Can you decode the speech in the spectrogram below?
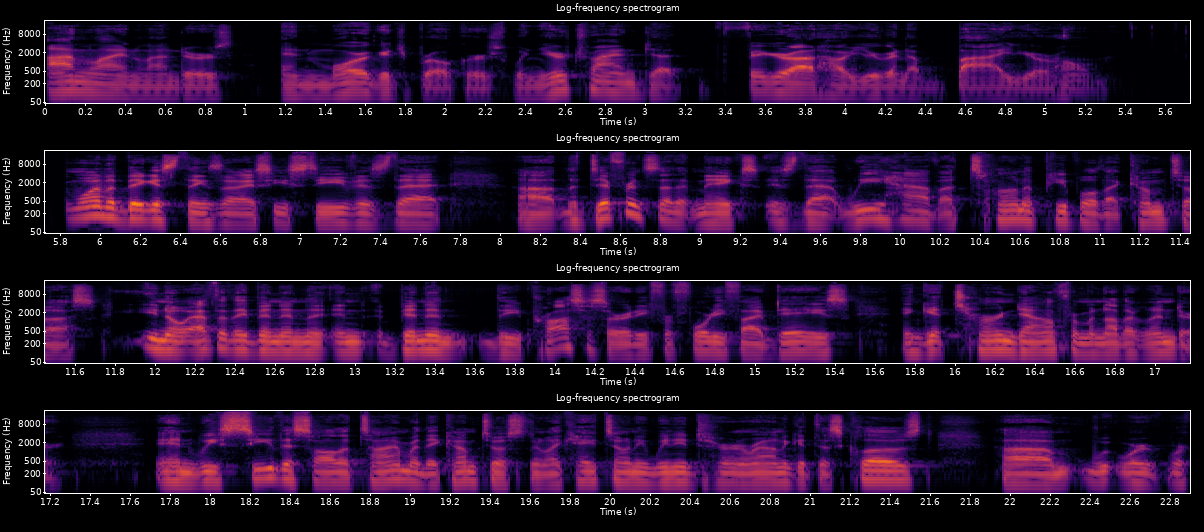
online lenders, and mortgage brokers when you're trying to figure out how you're going to buy your home. One of the biggest things that I see, Steve, is that uh, the difference that it makes is that we have a ton of people that come to us, you know, after they've been in the in, been in the process already for 45 days and get turned down from another lender. And we see this all the time where they come to us and they're like, "Hey, Tony, we need to turn around and get this closed. Um, we're, we're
